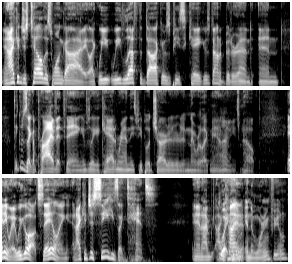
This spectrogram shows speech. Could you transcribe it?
and I could just tell this one guy like we we left the dock. It was a piece of cake. It was down at Bitter End, and I think it was like a private thing. It was like a catamaran these people had chartered, and they were like, "Man, I need some help." Anyway, we go out sailing, and I could just see he's like tense, and I'm I What kind in, of the, in the warning field?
